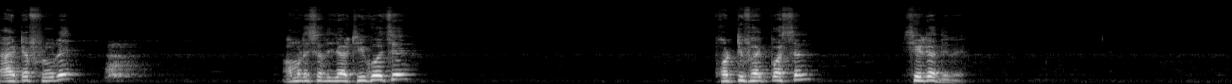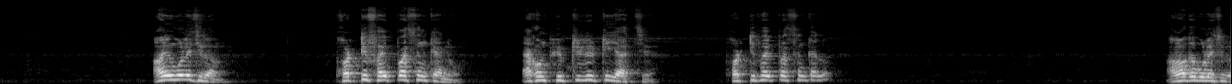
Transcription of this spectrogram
আর একটা ফ্লোরে আমাদের সাথে যা ঠিক হয়েছে ফর্টি ফাইভ পার্সেন্ট সেটা দেবে। আমি বলেছিলাম ফর্টি ফাইভ পার্সেন্ট কেন? এখন ফিফটি ফিফটি যাচ্ছে। ফর্টি ফাইভ পার্সেন্ট কেন? আমাকে বলেছিল,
